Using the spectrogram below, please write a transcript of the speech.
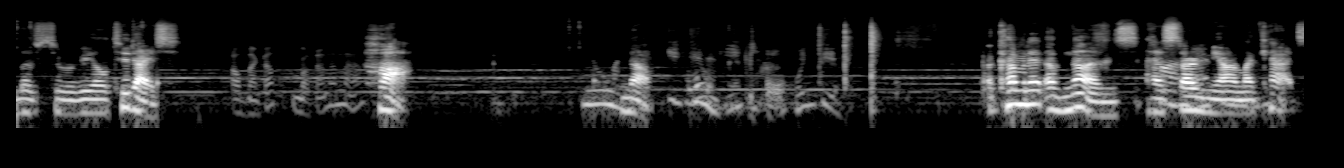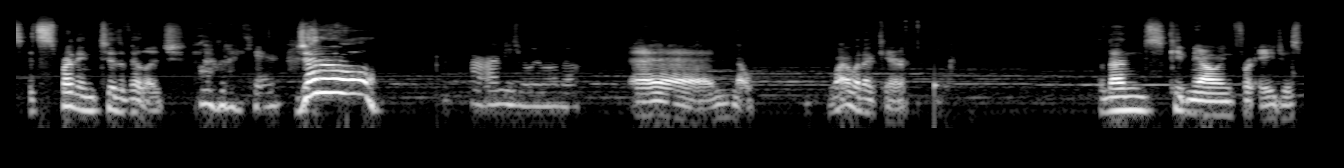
lives to reveal two dice. Ha! No money. No. A covenant of nuns has started me on like cats. It's spreading to the village. Why would I care? General! Our army's really low though. Uh, no. Why would I care? The nuns keep meowing for ages.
